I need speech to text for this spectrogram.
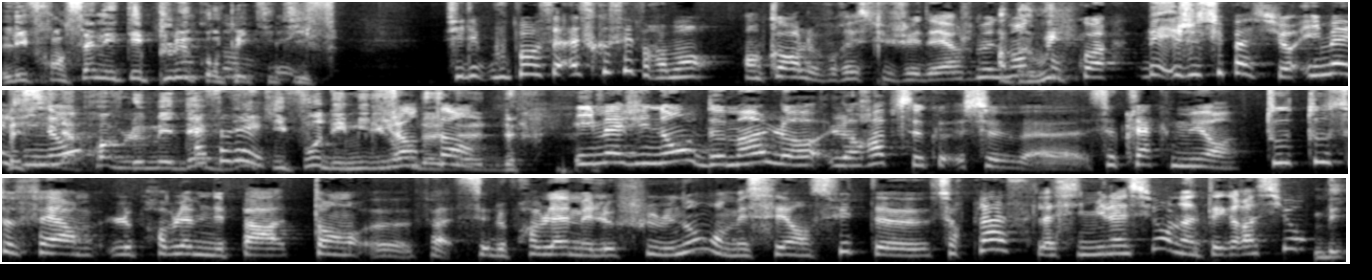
les Français n'étaient plus compétitifs. Philippe, vous pensez, est-ce que c'est vraiment encore le vrai sujet D'ailleurs, je me ah demande bah pourquoi. Mais je suis pas sûre. Imaginons. Mais la preuve, le MEDEF dit qu'il faut des millions de, de, Imaginons demain l'Europe se, se, euh, se, claque mur, tout, tout se ferme. Le problème n'est pas tant, euh, c'est le problème est le flux, le nombre, mais c'est ensuite euh, sur place l'assimilation, l'intégration. Mais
